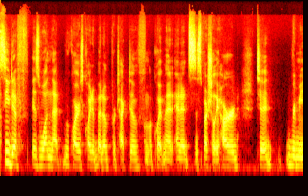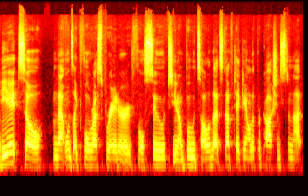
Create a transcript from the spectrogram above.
C. diff is one that requires quite a bit of protective equipment, and it's especially hard to remediate. So that one's like full respirator, full suit, you know, boots, all of that stuff, taking all the precautions to not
